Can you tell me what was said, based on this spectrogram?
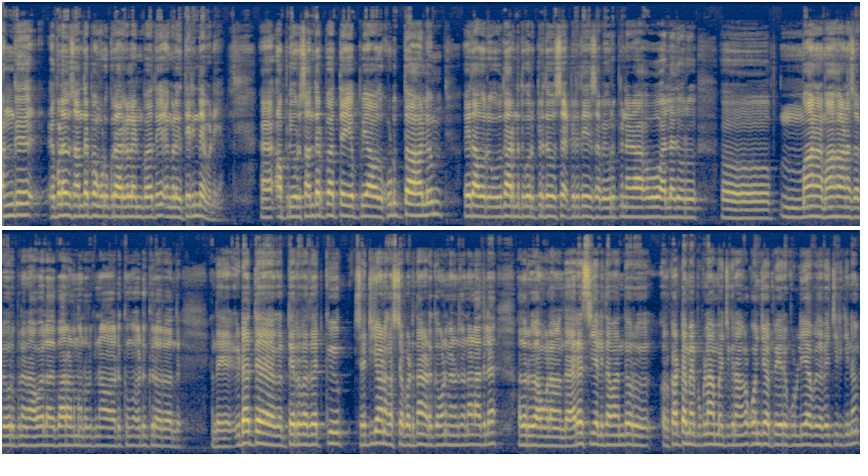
அங்கு எவ்வளவு சந்தர்ப்பம் கொடுக்குறார்கள் என்பது எங்களுக்கு தெரிந்த விடயம். அப்படி ஒரு சந்தர்ப்பத்தை எப்படியாவது கொடுத்தாலும் ஏதாவது ஒரு உதாரணத்துக்கு ஒரு பிரதேச பிரதேச சபை உறுப்பினராகவோ அல்லது ஒரு மாநா மாகாண சபை உறுப்பினராகவோ அல்லது பாராளுமன்ற உறுப்பினராக எடுக்கும் எடுக்கிற ஒரு அந்த அந்த இடத்தை தெருவதற்கு சரியான கஷ்டப்பட்டு தான் எடுக்க வேணும் சொன்னால் அதில் அது ஒரு அவங்கள அந்த அரசியல் இதை வந்து ஒரு ஒரு கட்டமைப்புக்கெல்லாம் வச்சுக்கிறாங்க. கொஞ்சம் பேருக்குள்ளேயே அதை வச்சிருக்கணும்.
